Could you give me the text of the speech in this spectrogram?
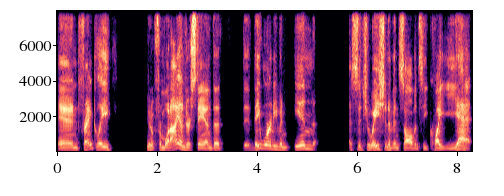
And frankly, you know, from what I understand, that they weren't even in a situation of insolvency quite yet,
